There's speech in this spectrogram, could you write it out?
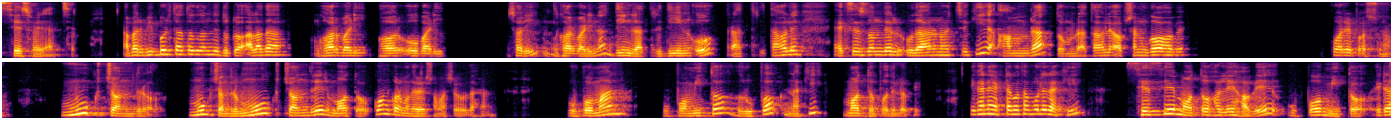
শেষ হয়ে যাচ্ছে। আবার বিপরীতার্থক দ্বন্দ্বে দুটো আলাদা ঘর বাড়ি ঘর ও বাড়ি, সরি ঘর বাড়ি না, দিন রাত্রি, দিন ও রাত্রি। তাহলে এক্সেস দ্বন্দ্বের উদাহরণ হচ্ছে কি? আমরা, তোমরা। তাহলে অপশন গ হবে। পরের প্রশ্ন, মুখচন্দ্র মুখচন্দ্র, মুখচন্দ্রের মতো কোন কর্মধারয় সমাসের উদাহরণ? উপমান উপমিত, রূপক নাকি মধ্যপদলোপী? এখানে একটা কথা বলে রাখি, শেষে মতো হলে হবে উপমিত। এটা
